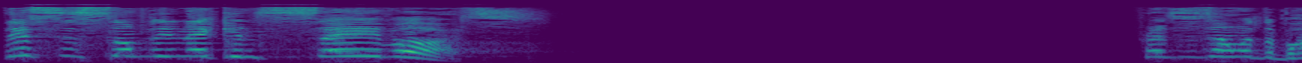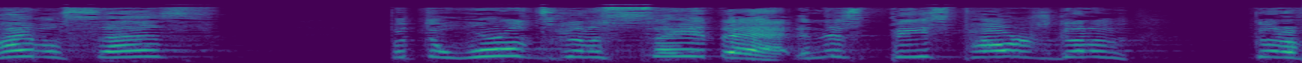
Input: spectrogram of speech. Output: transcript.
This is something that can save us. Friends, that's not what the Bible says. But the world's to say that. And this beast power is going to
